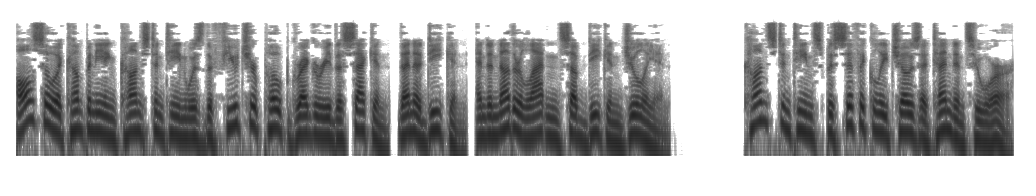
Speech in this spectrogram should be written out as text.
Also accompanying Constantine was the future Pope Gregory II, then a deacon, and another Latin subdeacon Julian. Constantine specifically chose attendants who were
